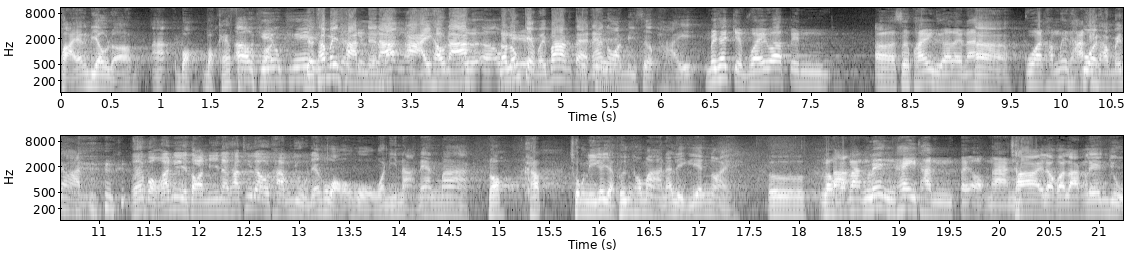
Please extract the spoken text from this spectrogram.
ฝาอย่างเดียวเหรออะบอกบอกแค่ฝาอะโอเคก่นโอเคเดี๋ยวถ้าไม่ทันเนี่ยนะ เก็บไว้บ้างนะอายเขานะ เออเออโอเคเราต้องเก็บไว้บ้างแต่โอเค แน่นอนมีเซอร์ไพรส์ ไม่ใช่เก็บไว้ว่าเป็น เอ่อเซอร์ไพรส์หรืออะไรนะ อ่า กลัวทำไม่ทัน กลัวทำไม่ทัน แล้วบอกว่านี่ตอนนี้นะครับที่เราทำอยู่เนี่ยเขาบอกว่าโอ้โหวันนี้หนาแน่นมากเนาะครับ ช่วงนี้ก็อย่าเพิ่งเข้ามานะหลีกเลี่ยงหน่อย เออเรากำลังเร่งให้ทันไปออกงาน ใช่เรากำลังเล่นอยู่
